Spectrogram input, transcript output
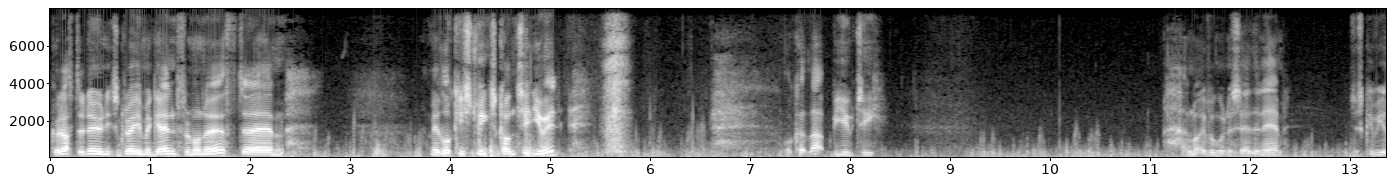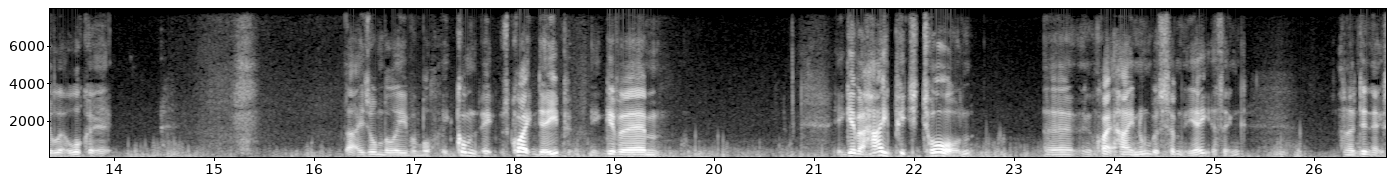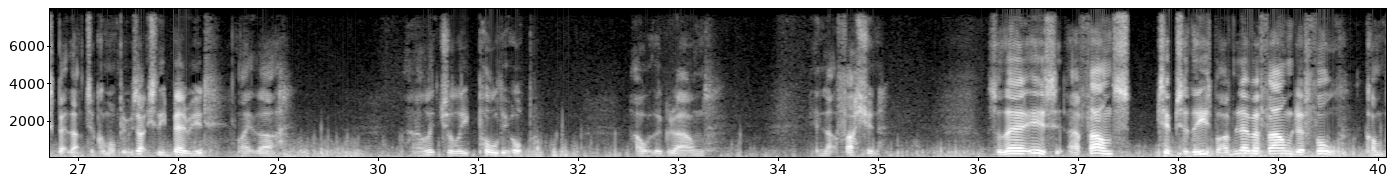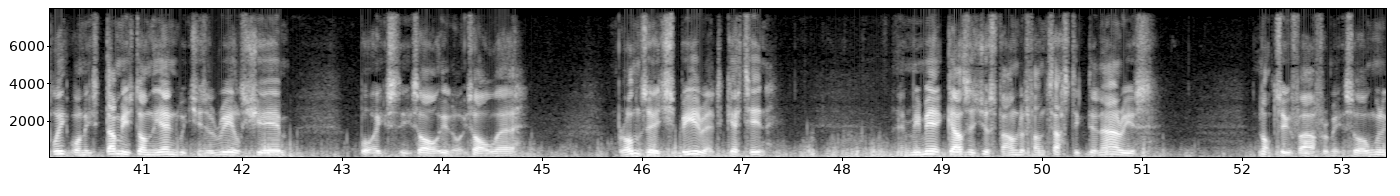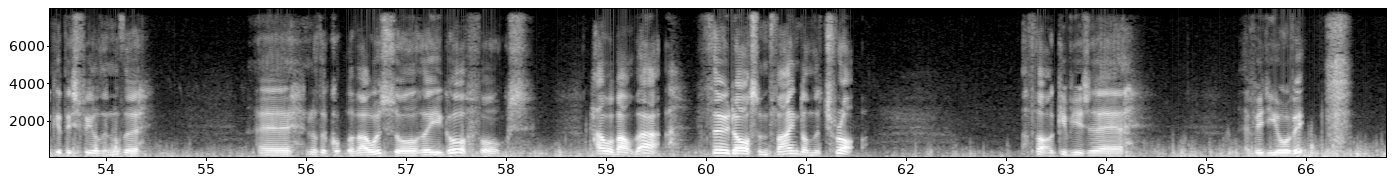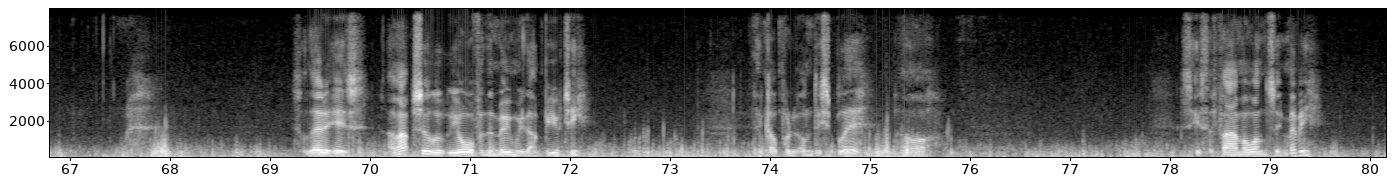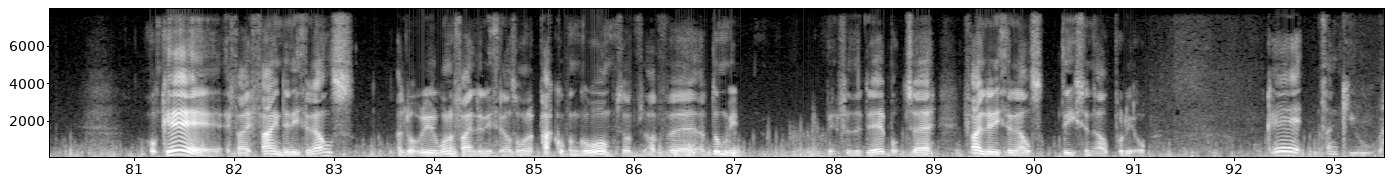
Good afternoon, it's Graham again from Unearthed. Um, my lucky streak's continuing. Look at that beauty. I'm not even going to say the name. Just give you a little look at it. That is unbelievable. It come. It was quite deep. It gave um. It gave a high pitched tone, uh, and quite high number, 78 I think. And I didn't expect that to come up. It was actually buried like that. I literally pulled it up out of the ground in that fashion. So there it is. I found tips of these, but I've never found a full, complete one. It's damaged on the end, which is a real shame. But it's it's all you know. It's all there. Bronze Age spearhead. Get in. And my mate Gaz has just found a fantastic Denarius. Not too far from it, so I'm going to give this field another uh, another couple of hours. So there you go, folks. How about that? Third awesome find on the trot. I thought I'd give you a, a video of it. So there it is. I'm absolutely over the moon with that beauty. I think I'll put it on display. Oh. See if the farmer wants it maybe. Okay, if I find anything else, I don't really want to find anything else. I want to pack up and go home. So I've, I've, uh, I've done my bit for the day. But uh, find anything else decent, I'll put it up. Okay, thank you.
